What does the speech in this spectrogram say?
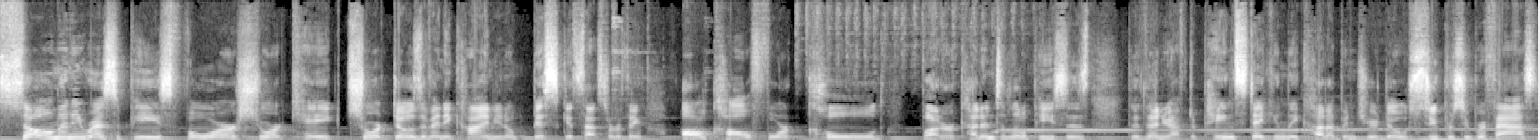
So many recipes for shortcake, short doughs of any kind, you know, biscuits, that sort of thing, all call for cold butter cut into little pieces that then you have to painstakingly cut up into your dough super, super fast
